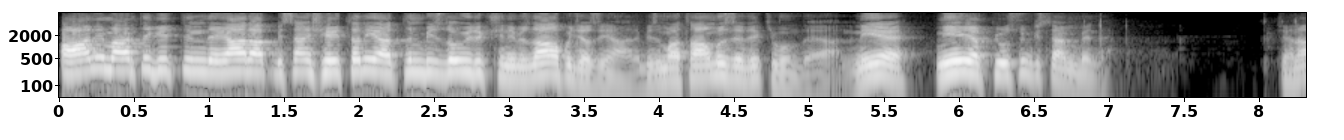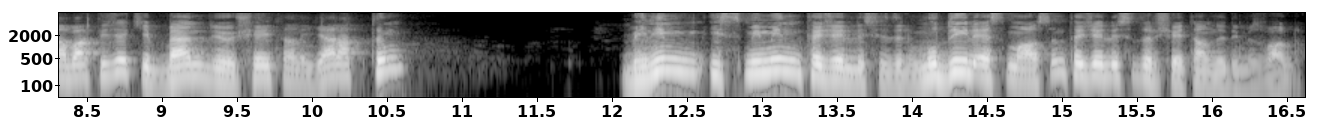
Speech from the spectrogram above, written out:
Ali Mert'e gittiğinde ya Rabbi sen şeytanı yarattın biz de uyduk şimdi biz ne yapacağız yani? Bizim hatamız nedir ki bunda yani? Niye? Niye yapıyorsun ki sen beni? Cenab-ı Hak diyecek ki ben diyor şeytanı yarattım. Benim ismimin tecellisidir. Mudil esmasının tecellisidir şeytan dediğimiz varlık.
